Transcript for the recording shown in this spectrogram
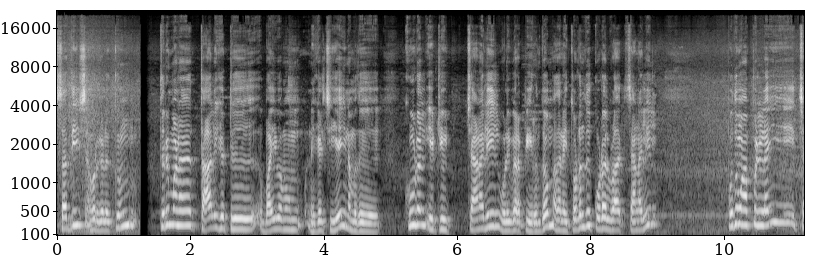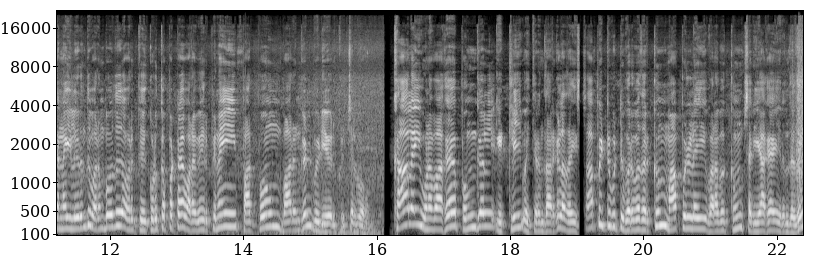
சதீஷ் அவர்களுக்கும் திருமண தாலிகட்டு வைபவம் நிகழ்ச்சியை நமது கூடல் யூடியூப் சேனலில் ஒளிபரப்பி இருந்தோம் அதனைத் தொடர்ந்து கூடல் விளாக் சேனலில் புது மாப்பிள்ளை சென்னையிலிருந்து வரும்போது அவருக்கு கொடுக்கப்பட்ட வரவேற்பினை பார்ப்போம். வாருங்கள் வீடியோவிற்கு செல்வோம். காலை உணவாக பொங்கல் இட்லி வைத்திருந்தார்கள். அதை சாப்பிட்டு விட்டு வருவதற்கும் மாப்பிள்ளை வரவுக்கும் சரியாக இருந்தது.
